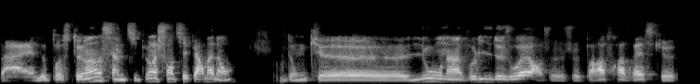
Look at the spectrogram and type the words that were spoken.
bah, le poste 1, c'est un petit peu un chantier permanent. Donc euh, nous, on a un volume de joueurs. Je, je paraphraserai ce que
